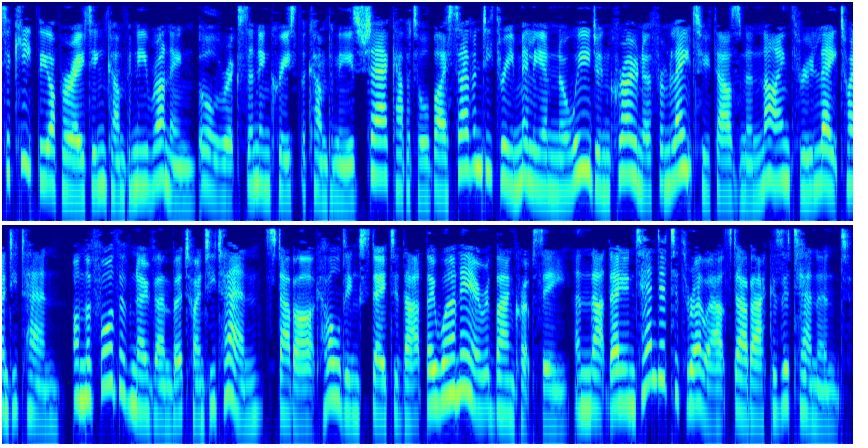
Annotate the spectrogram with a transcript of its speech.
To keep the operating company running, Ulrichsen increased the company's share capital by 73 million Norwegian kroner from late 2009 through late 2010. On 4 November 2010, Stabæk Holding stated that they were near a bankruptcy, and that they intended to throw out Stabæk as a tenant,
